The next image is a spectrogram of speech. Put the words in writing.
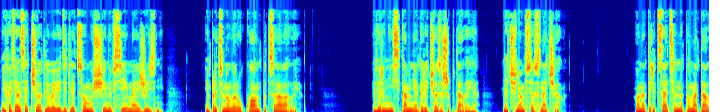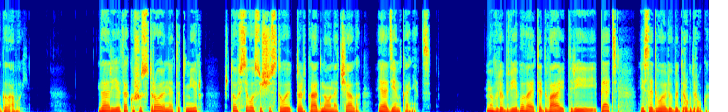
Мне хотелось отчетливо видеть лицо мужчины всей моей жизни. Я протянула руку, а он поцеловал ее. «Вернись ко мне», — горячо зашептала я. «Начнем все сначала». Он отрицательно помотал головой. Дарья, так уж устроен этот мир, что всего существует только одно начало и один конец. Но в любви бывает и два, и три, и пять, если двое любят друг друга.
